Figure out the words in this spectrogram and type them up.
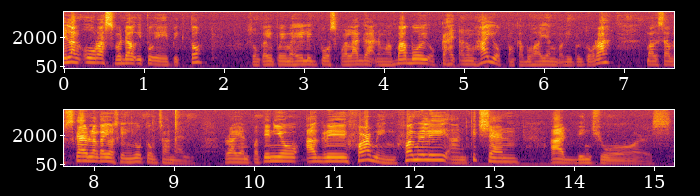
ilang oras ba daw ito iepekto? So kung kayo po ay mahilig po sa palaga ng mga baboy o kahit anong hayop pang kabuhayang agrikultura, mag-subscribe lang kayo sa aking YouTube channel. Ryan Patinio, Agri Farming, Family and Kitchen Adventures.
